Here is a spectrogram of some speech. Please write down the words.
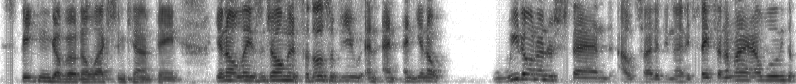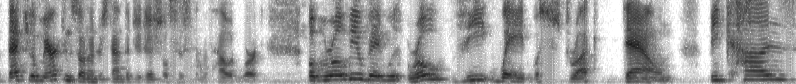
Speaking of an election campaign, you know, ladies and gentlemen, for those of you, and and and you know, we don't understand outside of the United States, and I'm not willing to bet you Americans don't understand the judicial system of how it worked. But Roe v. Wade, Roe v. Wade was struck down because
